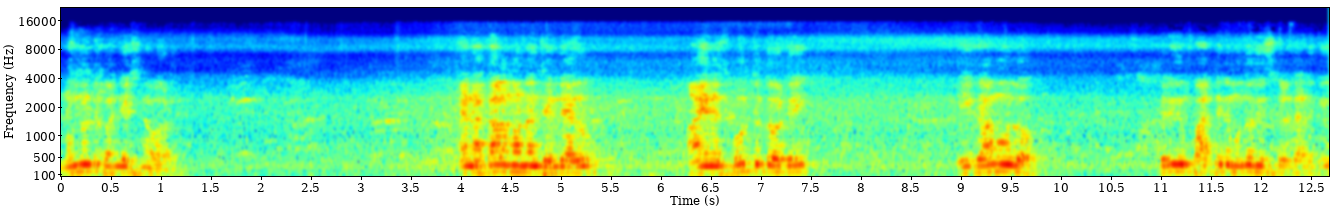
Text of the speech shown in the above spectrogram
ముందుండి పనిచేసిన వాడు. ఆయన అకాల మరణం చెందారు. ఆయన స్ఫూర్తితోటి ఈ గ్రామంలో తిరిగి పార్టీని ముందుకు తీసుకెళ్ళడానికి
